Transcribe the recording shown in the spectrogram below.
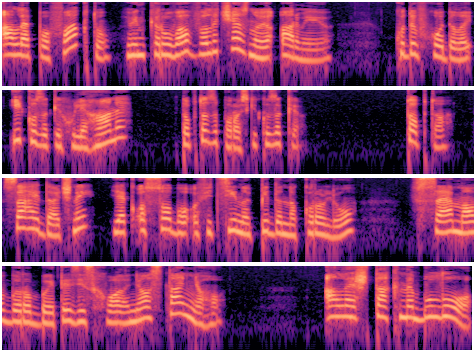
Але по факту він керував величезною армією, куди входили і козаки-хулігани, тобто запорозькі козаки. Тобто Сагайдачний, як особа офіційно піддана королю, все мав би робити зі схвалення останнього. Але ж так не було.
